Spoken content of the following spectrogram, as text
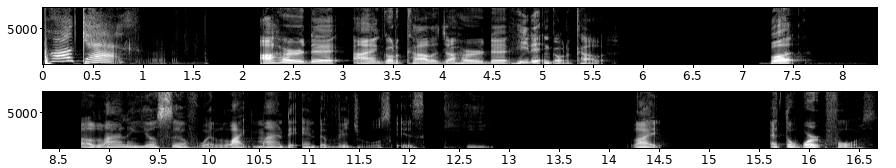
Podcast. I heard that. I ain't go to college. I heard that. He didn't go to college. But aligning yourself with like minded individuals is key. Like at the workforce,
